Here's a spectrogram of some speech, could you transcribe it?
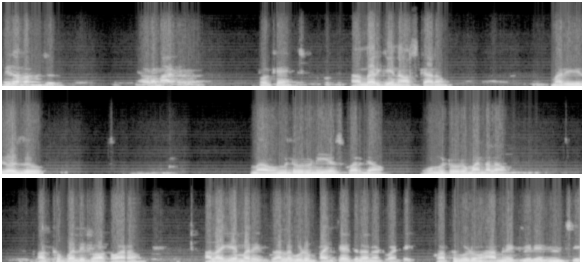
మీరు అప్పటి నుంచి ఎవరో ఓకే. అందరికీ నమస్కారం. మరి ఈరోజు మా ఉంగుటూరు నియోజకవర్గం ఉంగుటూరు మండలం అక్కుపల్లి గోకవరం అలాగే మరి గొల్లగూడెం పంచాయతీలో ఉన్నటువంటి కొత్తగూడెం హామ్లెట్ విలేజ్ నుంచి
